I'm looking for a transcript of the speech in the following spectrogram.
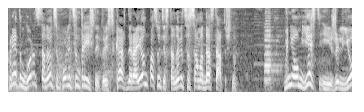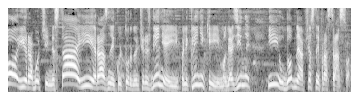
При этом город становится полицентричный, то есть каждый район, по сути, становится самодостаточным. В нем есть и жилье, и рабочие места, и разные культурные учреждения, и поликлиники, и магазины, и удобное общественное пространство.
